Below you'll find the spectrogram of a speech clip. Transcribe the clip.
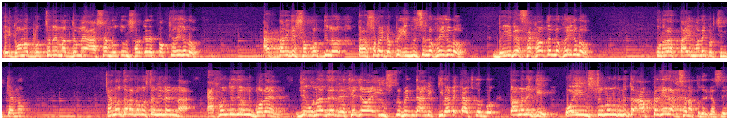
এই গণঅভ্যুত্থানের মাধ্যমে আসা নতুন সরকারের পক্ষে হয়ে গেল? আট তারিখে শপথ নিল, তারা সবাই ডক্টর ইউনুসের লোক হয়ে গেল, ব্রিগেডিয়ার সাখাওয়াতের লোক হয়ে গেল। ওনারা তাই মনে করছেন, কেন? কেন তারা ব্যবস্থা নিলেন না? এখন যদি উনি বলেন যে ওনাদের রেখে যাওয়া ইনস্ট্রুমেন্ট দিয়ে আমি কীভাবে কাজ করব, তার মানে কি? ওই ইনস্ট্রুমেন্টগুলো তো আপনাকে রাখছেন আপনাদের কাছে।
